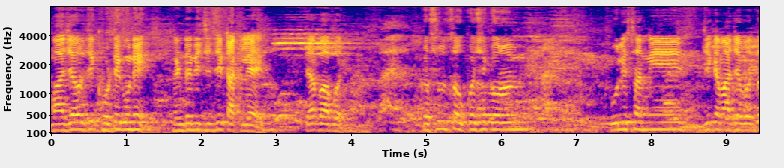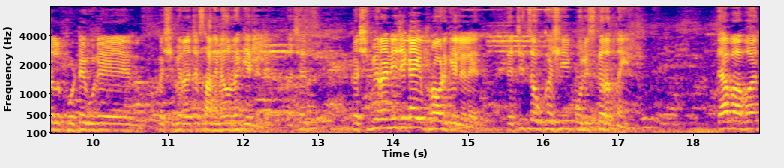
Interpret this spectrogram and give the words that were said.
माझ्यावर जे खोटे गुन्हे खंडणीचे जे टाकले आहेत त्याबाबत कसून चौकशी करून पोलिसांनी जे काय माझ्याबद्दल खोटे गुन्हे काश्मीराच्या सांगण्यावरनं केलेले आहेत तसेच काश्मीराने जे काही फ्रॉड केलेले आहेत त्याची चौकशी पोलीस करत नाहीत. त्याबाबत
